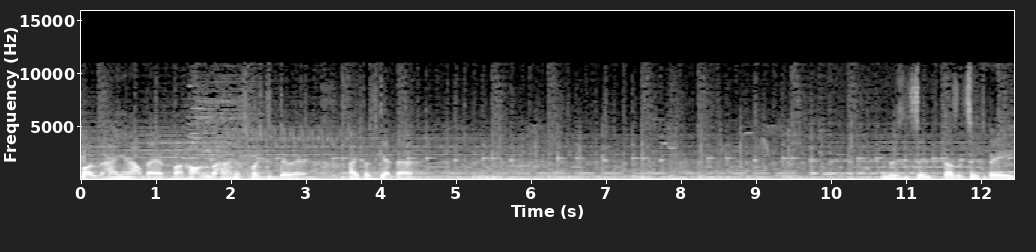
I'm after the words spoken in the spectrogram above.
boat hanging out there, but I can't remember how you're supposed to do it. How you're supposed to get there? And doesn't seem doesn't seem to be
